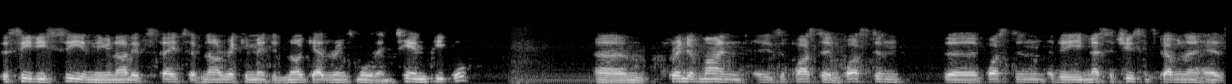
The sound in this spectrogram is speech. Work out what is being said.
the CDC in the United States have now recommended no gatherings more than ten people. Um, a friend of mine is a pastor in Boston. The Boston, the Massachusetts governor has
